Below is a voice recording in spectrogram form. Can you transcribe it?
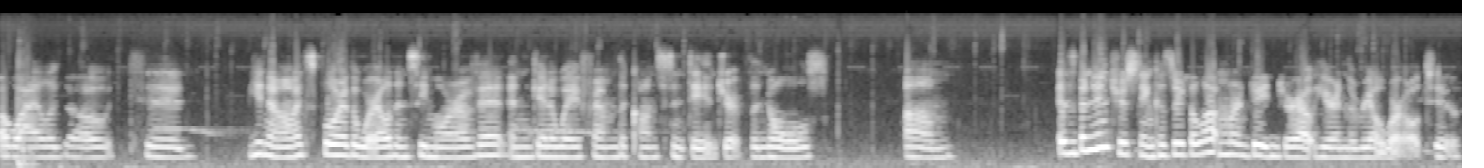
a while ago to you know explore the world and see more of it and get away from the constant danger of the gnolls. Um, it's been interesting because there's a lot more danger out here in the real world too.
